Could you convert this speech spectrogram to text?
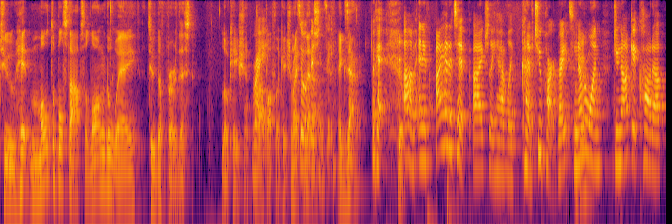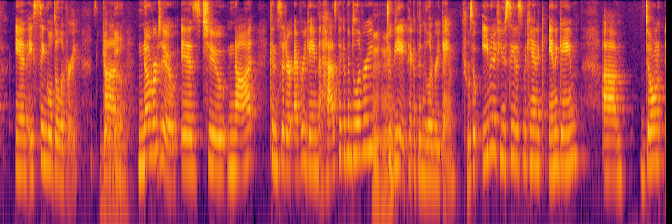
to hit multiple stops along the way to the furthest location, Right. drop off location, right? So that I- efficiency. exactly. Okay. Um, and if I had a tip, I actually have like kind of two part, right? So number one, do not get caught up in a single delivery. Get Um, down. Number two is to not consider every game that has pickup and delivery to be a pickup and delivery game. Mm-hmm. True. So even if you see this mechanic in a game, um, don't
